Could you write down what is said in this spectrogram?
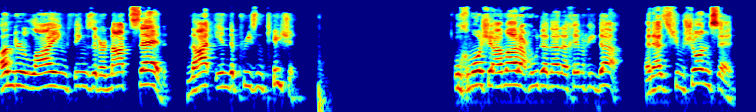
underlying things that are not said, not in the presentation. And as Shimshon said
